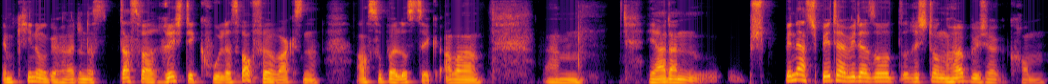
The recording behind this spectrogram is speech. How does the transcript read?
im Kino gehört und das, das war richtig cool. Das war auch für Erwachsene, auch super lustig. Aber ähm, ja, dann bin erst später wieder so Richtung Hörbücher gekommen.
